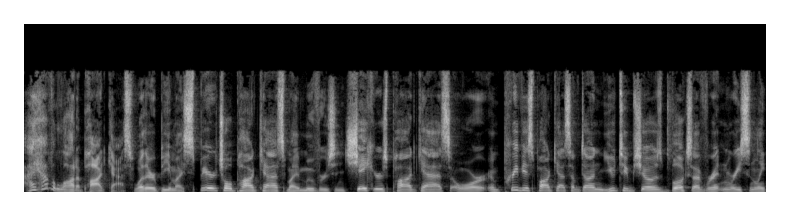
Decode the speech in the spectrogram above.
I have a lot of podcasts, whether it be my spiritual podcast, my movers and shakers podcast, or in previous podcasts I've done, YouTube shows, books I've written recently,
